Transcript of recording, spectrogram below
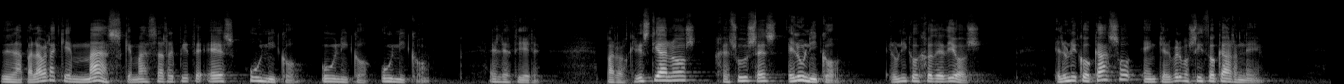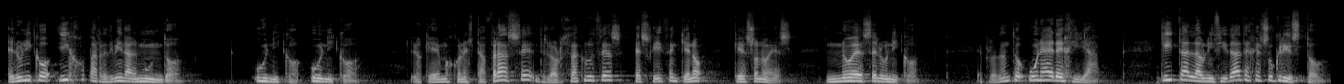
la palabra que más, que más se repite es único, único, único. Es decir, para los cristianos Jesús es el único, el único Hijo de Dios, el único caso en que el Verbo se hizo carne, el único Hijo para redimir al mundo. Único, único. Lo que vemos con esta frase de los Cruces es que dicen que no, que eso no es. No es el único. Es por lo tanto una herejía. Quita la unicidad de Jesucristo.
